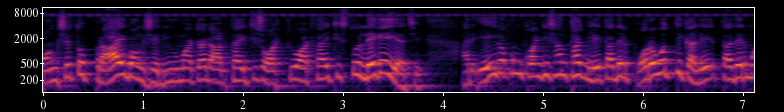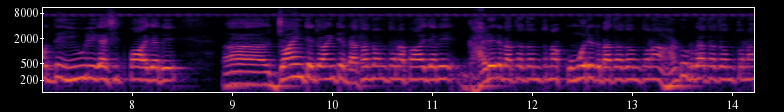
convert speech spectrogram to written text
বংশে তো প্রায় বংশে রিউমাটয়েড আর্থাইটিস অস্টিও আর্থাইটিস তো লেগেই আছে। আর এই রকম কন্ডিশন থাকলে তাদের পরবর্তীকালে তাদের মধ্যে ইউরিক অ্যাসিড পাওয়া যাবে জয়েন্টে জয়েন্টে ব্যথা যন্ত্রণা পাওয়া যাবে, ঘাড়ের ব্যথা যন্ত্রণা, কোমরের ব্যথা যন্ত্রণা, হাঁটুর ব্যথা যন্ত্রণা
